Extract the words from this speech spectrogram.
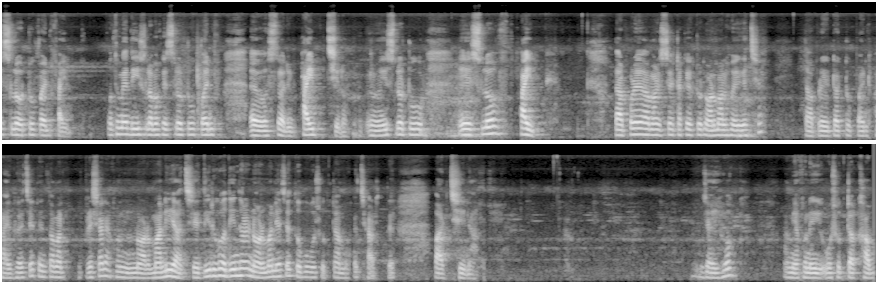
স্লো টু পয়েন্ট ফাইভ প্রথমে দিয়েছিল আমাকে slow two point sorry five ছিল। স্লো টু স্লো ফাইভ তারপরে আমার সেটাকে একটু নর্মাল হয়ে গেছে। তারপরে এটা টু পয়েন্ট ফাইভ হয়েছে। কিন্তু আমার প্রেশার এখন নর্মালই আছে। দীর্ঘদিন ধরে নর্মালই আছে, তবু ওষুধটা আমাকে ছাড়তে পারছি না। যাই হোক, আমি এখন এই ওষুধটা খাব।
